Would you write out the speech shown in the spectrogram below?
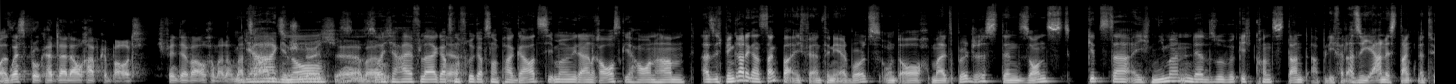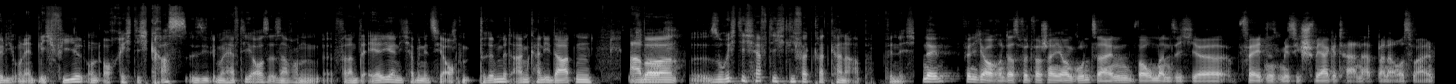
Also, Westbrook hat leider auch abgebaut. Ich finde, der war auch immer noch mal Ja, genau. Äh, Solche Highflyer gab's ja. noch früher, gab's noch ein paar Guards, die immer wieder einen rausgehauen haben. Also ich bin gerade ganz dankbar eigentlich für Anthony Edwards und auch Miles Bridges, denn sonst gibt's da eigentlich niemanden, der so wirklich konstant abliefert. Also Janis dankt natürlich unendlich viel und auch richtig krass, sieht immer heftig aus, ist einfach ein verdammter Alien. Ich habe ihn jetzt hier auch drin mit einem Kandidaten, aber so richtig heftig liefert gerade keiner ab, finde ich. Nee, finde ich auch und das wird wahrscheinlich auch ein Grund sein, warum man sich hier verhältnismäßig schwer getan hat bei der Auswahl.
